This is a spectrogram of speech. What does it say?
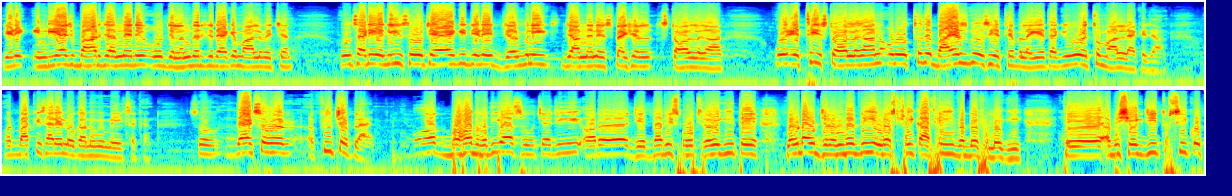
ਜਿਹੜੇ ਇੰਡੀਆ 'ਚ ਬਾਹਰ ਜਾਂਦੇ ਨੇ, ਉਹ ਜਲੰਧਰ 'ਚ ਰਹਿ ਕੇ ਮਾਲ ਵੇਚਣ। ਹੁਣ ਸਾਡੀ ਅਗਲੀ ਸੋਚ ਇਹ ਹੈ ਕਿ ਜਿਹੜੇ ਜਰਮਨੀ ਜਾਂਦੇ ਨੇ ਸਪੈਸ਼ਲ ਸਟਾਲ ਲਗਾਉਣ, ਉਹ ਇੱਥੇ ਹੀ ਸਟਾਲ ਲਗਾਉਣ ਔਰ ਉੱਥੋਂ ਦੇ ਬਾਇਰਸ ਨੂੰ ਅਸੀਂ ਇੱਥੇ ਬੁਲਾਈਏ ਤਾਂ ਕਿ ਉਹ ਇੱਥੋਂ ਮਾਲ ਲੈ ਕੇ ਜਾਣ ਔਰ ਬਾਕੀ ਸਾਰੇ ਲੋਕਾਂ ਨੂੰ ਵੀ ਮਿਲ ਸਕਣ। So that's our future plan ਬਹੁਤ ਬਹੁਤ ਵਧੀਆ ਸੋਚ ਹੈ ਜੀ ਔਰ ਜਿੱਦਾਂ ਦੀ ਸੋਚ ਰਹੇਗੀ ਤੇ ਨੋ ਡਾਊਟ ਜਲੰਧਰ ਦੀ ਇੰਡਸਟਰੀ ਕਾਫੀ ਵੱਡੇ ਫੁੱਲੇਗੀ। ਤੇ ਅਭਿਸ਼ੇਕ ਜੀ ਤੁਸੀਂ ਕੁਝ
